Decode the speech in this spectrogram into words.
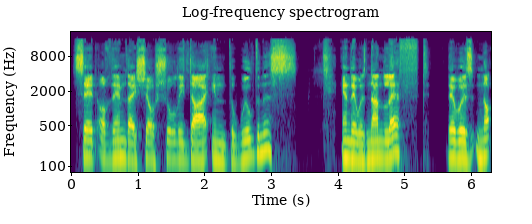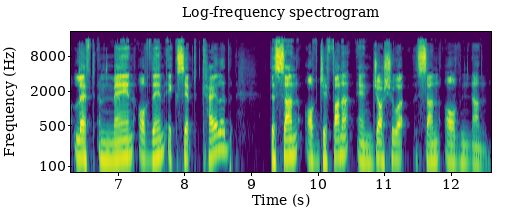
said of them, they shall surely die in the wilderness. And there was none left. There was not left a man of them except Caleb, the son of Jephunneh, and Joshua, the son of Nun.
